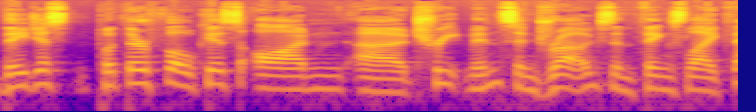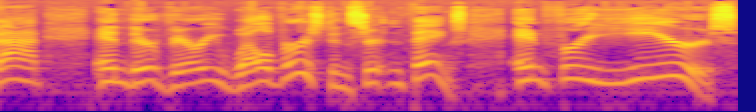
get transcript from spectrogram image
They just put their focus on uh, treatments and drugs and things like that, and they're very well versed in certain things. And for years,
